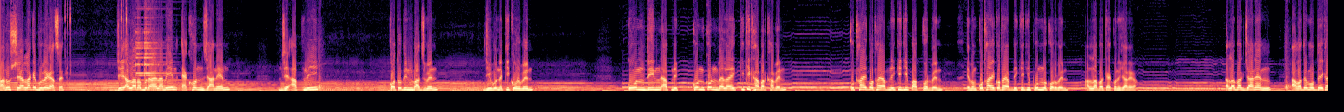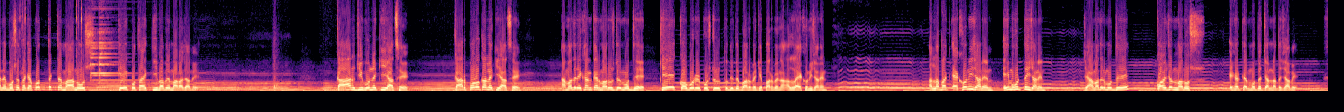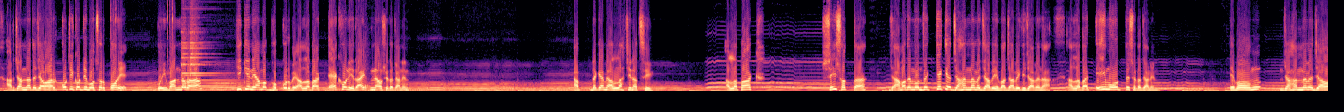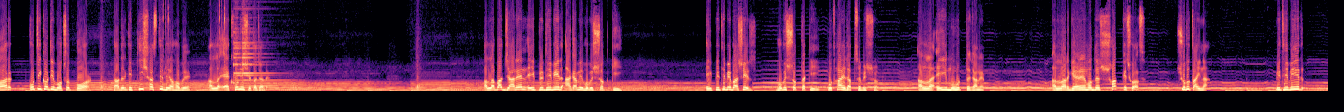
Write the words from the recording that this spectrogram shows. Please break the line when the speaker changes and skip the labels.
মানুষ সে আল্লাহকে ভুলে গেছে। যে আল্লাহ রব্বুল আলামিন এখন জানেন যে আপনি কতদিন বাঁচবেন, জীবনে কি করবেন, কোন দিন আপনি কোন কোন বেলায় কি কি খাবার খাবেন, কোথায় কোথায় আপনি কি কি পাপ করবেন এবং কোথায় কোথায় আপনি কি কি পুণ্য করবেন আল্লাহবাক এখনই জানে না। আল্লাহবাক জানেন আমাদের মধ্যে এখানে বসে থাকা প্রত্যেকটা মানুষ কে কোথায় কীভাবে মারা যাবে? কার জীবনে কি আছে? কার পরকালে কি আছে? আমাদের এখানকার মানুষদের মধ্যে কে কবরের প্রশ্নের উত্তর দিতে পারবে, কে পারবে না, আল্লাহ এখনই জানেন। আল্লাহবাক এখনই জানেন, এই মুহূর্তেই জানেন যে আমাদের মধ্যে কয়জন মানুষ এখানকার মধ্যে জান্নাতে যাবে। আর জান্নাতে যাওয়ার কোটি কোটি বছর পরে ওই বান্দারা কি কি নিয়ামত ভোগ করবে? আল্লাহবাক এখনই রাইট নাও সেটা জানেন। আপনাকে আমি আল্লাহ চিনাচ্ছি। আল্লাহ পাক সেই সত্তা যে আমাদের মধ্যে কে কে জাহান নামে যাবে বা যাবে কি যাবে না আল্লাহ পাক এই মুহূর্তে সেটা জানেন। এবং জাহান নামে যাওয়ার কোটি কোটি বছর পর তাদেরকে কি শাস্তি দেওয়া হবে, আল্লাহ এখনই সেটা জানেন। আল্লাহ পাক জানেন এই পৃথিবীর আগামী ভবিষ্যৎ কি। এই পৃথিবীবাসীর ভবিষ্যৎটা কি, কোথায় যাচ্ছে বিশ্ব? আল্লাহ এই মুহূর্তে জানেন। আল্লাহর জ্ঞানের মধ্যে সব কিছু আছে। শুধু তাই না, পৃথিবীর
